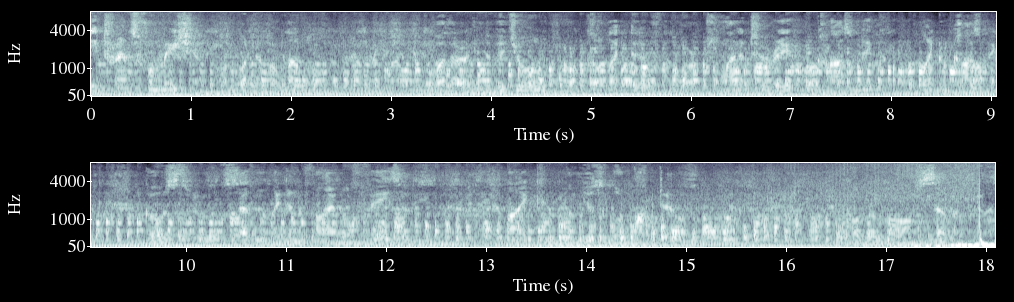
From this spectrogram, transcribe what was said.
any transformation on whatever level, whether individual or collective or planetary or cosmic or microcosmic, goes through seven identifiable phases like a musical octave called the law of seven.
